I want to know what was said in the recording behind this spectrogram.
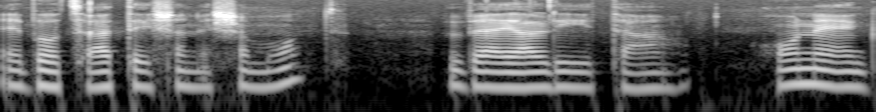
בהוצאת תשע נשמות, והיה לי את העונג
